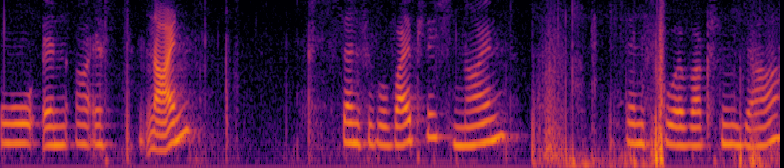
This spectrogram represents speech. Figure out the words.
O N A S? Nein. Ist deine Figur weiblich? Nein. Ist deine Figur erwachsen? Ja.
